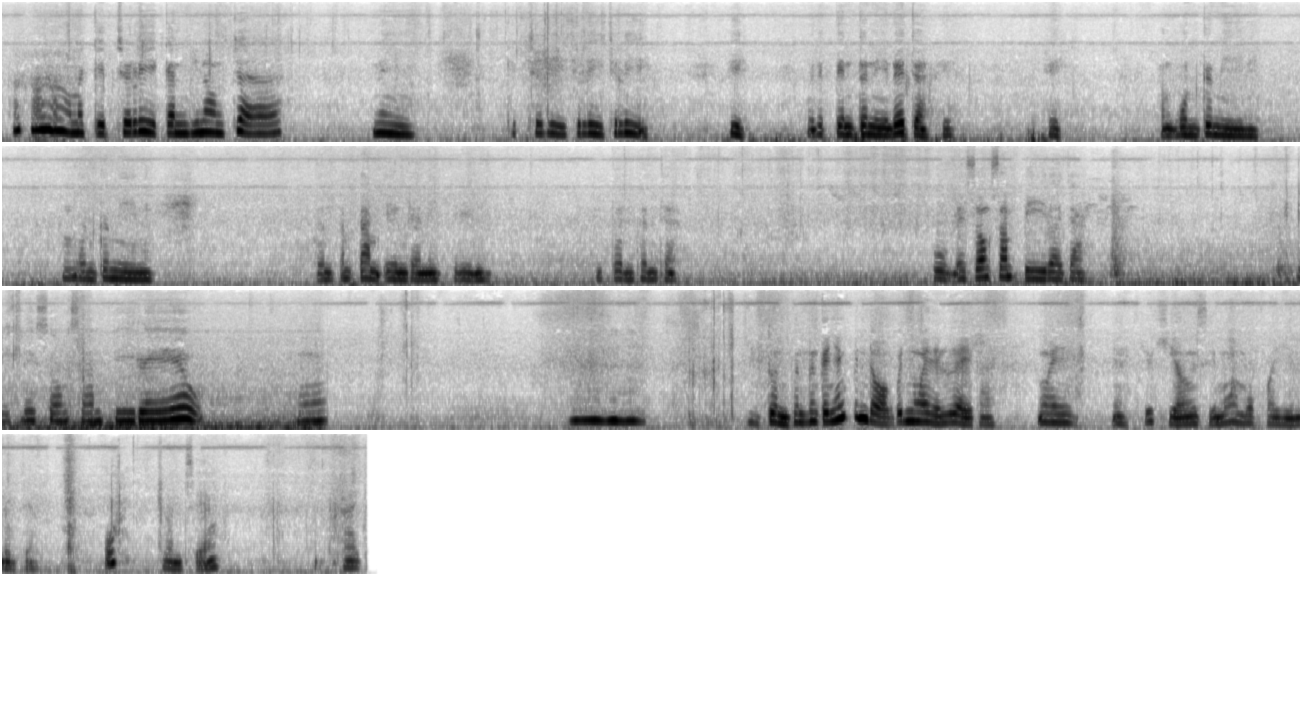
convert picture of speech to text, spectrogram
ฮ่ามาเก็บเชอรี่กันพี่น้องจ๋านี่ เก็บเชอรี่เชอรี่เชอรี่พี่ไม่ได้เป็นตัวนี้เด้จ้ะพี่พี่ข้างบนก็มีนี่ข้างบนก็มีนี่ต้นต่ำๆเองจ้ะนี่ดินต้นเพิ่นจ้ะปลูกได้สองสามปีแล้วจ้ะปลูกได้สองสามปีแล้วอ๋ออืม ต้นเพิ่นเพิ่นก็ยังเป็นดอกเป็นหน่วยเรื่อยๆค่ะหน่วยเนี่ยเขียวๆสีม่วงบ่ค่อยเห็นดอกจ้ะโอ้หล่อนแสงใช่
